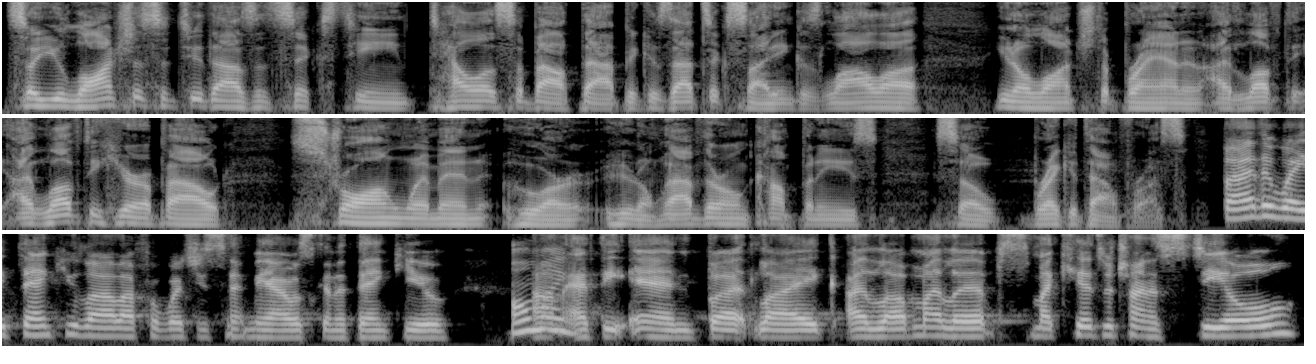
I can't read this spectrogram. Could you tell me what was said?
So you launched this in 2016. Tell us about that because that's exciting. Because Lala, you know, launched a brand, and I love to I love to hear about strong women who are who don't have their own companies. So break it down for us. By the way, thank you, Lala, for what you sent me. I was going to thank you oh my um, at the end, but like, I love my lips. My kids are trying to steal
